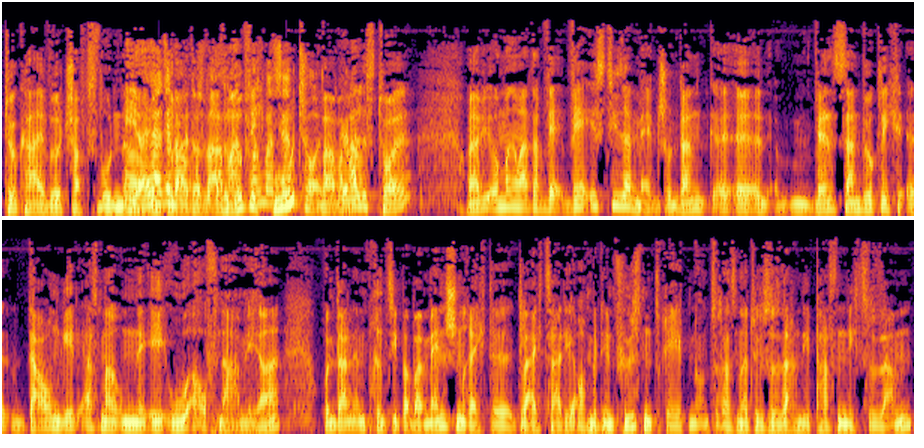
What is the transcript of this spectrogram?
Türkei Wirtschaftswunder Ja, ja, und genau. so weiter. War- Also wirklich war's ja gut, toll, war, war genau. alles toll. Und dann habe ich irgendwann gedacht, wer, wer ist dieser Mensch? Und dann, äh, wenn es dann wirklich äh, darum geht, erstmal um eine EU-Aufnahme, ja, und dann im Prinzip aber Menschenrechte gleichzeitig auch mit den Füßen treten und so, das sind natürlich so Sachen, die passen nicht zusammen.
